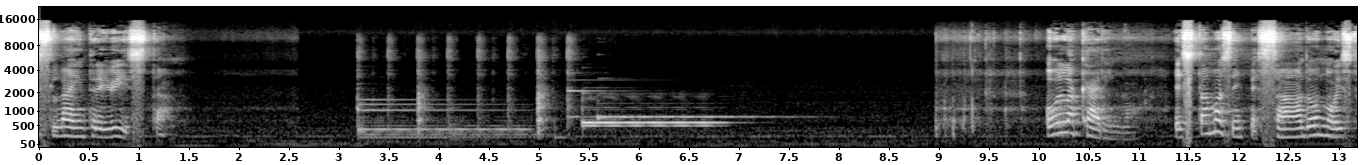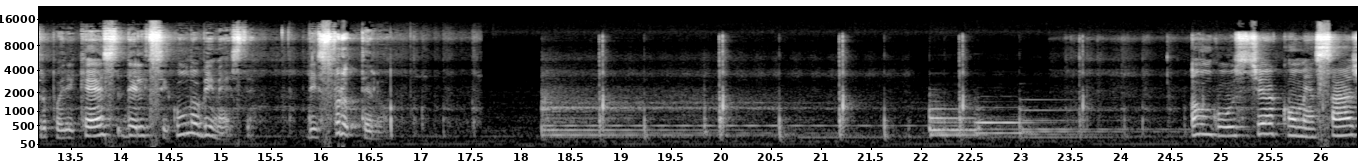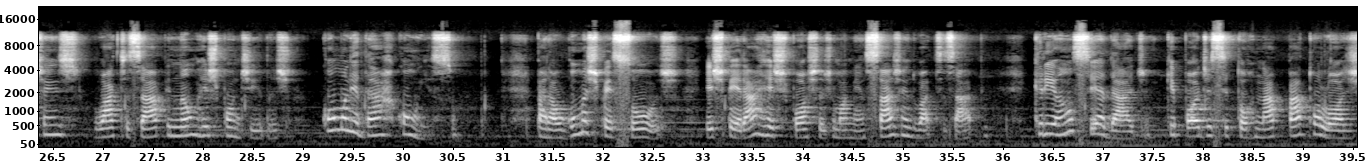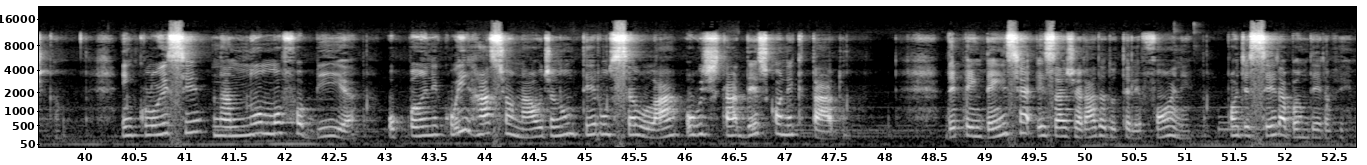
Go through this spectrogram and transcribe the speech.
Eis la entrevista. Hola cariño, estamos empezando nuestro podcast del segundo bimestre. Disfrútelo. Angústia com mensagens WhatsApp não respondidas. Como lidar com isso? Para algumas pessoas, esperar a resposta de uma mensagem do WhatsApp cria ansiedade que pode se tornar patológica. Inclui-se na nomofobia, o pânico irracional de não ter um celular ou estar desconectado. Dependência exagerada do telefone pode ser a bandeira vermelha.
